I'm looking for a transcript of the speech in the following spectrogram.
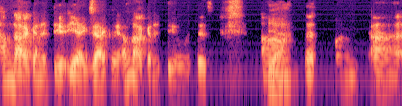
I'm not going to do. Yeah, exactly. I'm not going to deal with this. Um, Yeah. that's funny. Uh,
